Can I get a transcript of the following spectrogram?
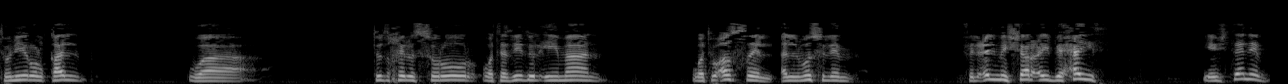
تنير القلب وتدخل السرور وتزيد الإيمان وتؤصل المسلم في العلم الشرعي بحيث يجتنب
